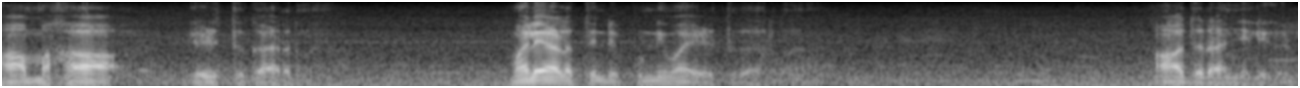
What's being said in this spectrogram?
ആ മഹാ എഴുത്തുകാരന് മലയാളത്തിന്റെ പുണ്യമായ എഴുത്തുകാരന് ആദരാഞ്ജലികൾ.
